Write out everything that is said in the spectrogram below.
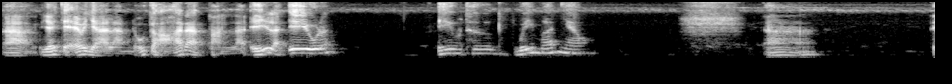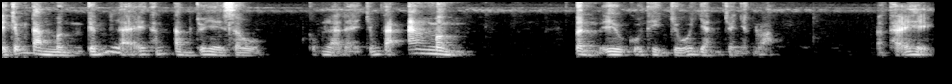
À, giới trẻ bây giờ làm đủ trò hết à toàn là ý là yêu đó. Yêu thương quý mến nhau. À, thì chúng ta mừng kính lễ thánh tâm Chúa Giêsu cũng là để chúng ta ăn mừng tình yêu của Thiên Chúa dành cho nhân loại và thể hiện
